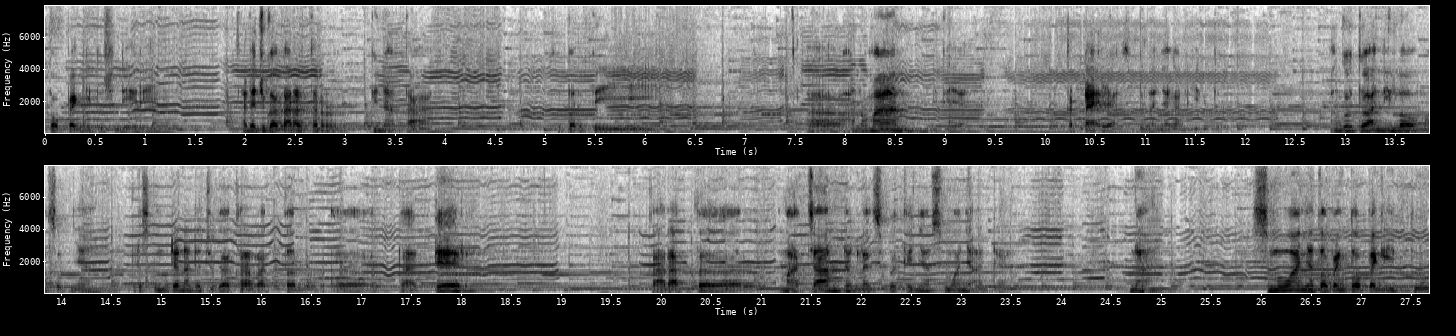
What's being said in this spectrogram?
topeng itu sendiri. Ada juga karakter binatang seperti uh, Anoman gitu ya. Ketek ya sebenarnya kan gitu. Anggota Anilo maksudnya. Terus kemudian ada juga karakter uh, Bader karakter macan dan lain sebagainya semuanya ada nah semuanya topeng-topeng itu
